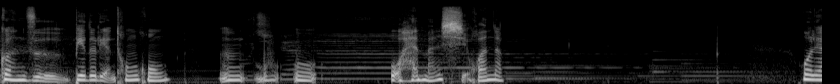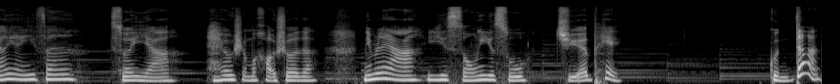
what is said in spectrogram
罐子憋得脸通红，嗯，我我我还蛮喜欢的。我两眼一翻，所以啊，还有什么好说的？你们俩一怂一俗，绝配！滚蛋！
